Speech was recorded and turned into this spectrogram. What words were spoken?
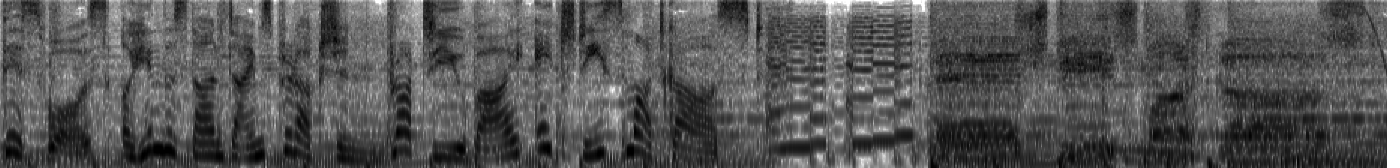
This was a Hindustan Times production brought to you by HT Smartcast. HT Smartcast.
